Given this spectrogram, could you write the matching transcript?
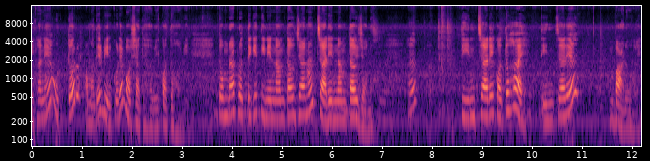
এখানে উত্তর আমাদের বের করে বসাতে হবে, কত হবে? তোমরা প্রত্যেকে তিনের নামটাও জানো, চারের নামটাও জানো। হ্যাঁ? তিন চারে কত হয়? তিন চারে বারো হয়।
